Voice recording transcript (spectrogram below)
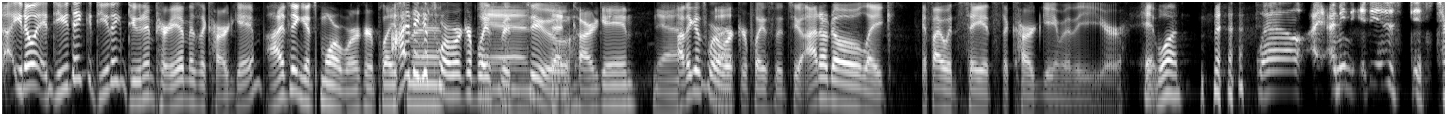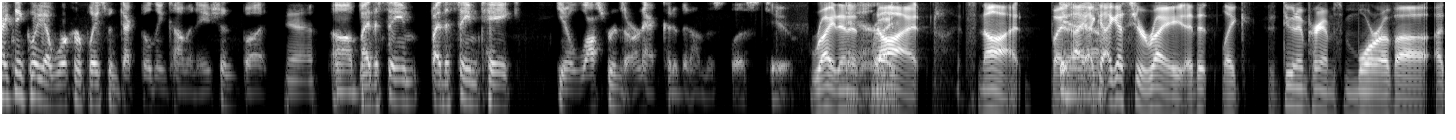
Uh, you know, do you think? Do you think Dune Imperium is a card game? I think it's more worker placement. I think it's more worker placement too. than card game. Yeah, I think it's more but worker placement too. I don't know, like if I would say it's the card game of the year. It won. Well, I, I mean, it, it is. It's technically a worker placement deck building combination, but Yeah. uh, by the same by the same take, you know, Lost Ruins Arnak could have been on this list too. Right, and it's Yeah. not. It's not. But I, I, I guess you're right. I did- like Dune Imperium's more of a, a,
